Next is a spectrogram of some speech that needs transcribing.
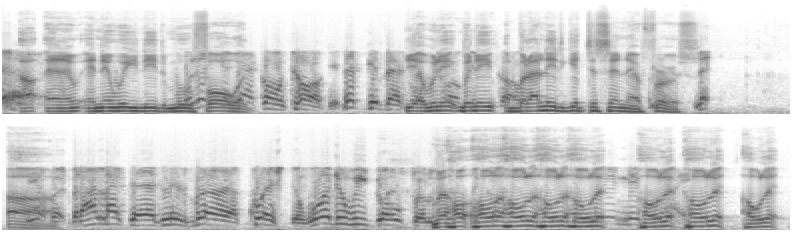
uh, and and then we need to move Well, let's forward. get back on target. Let's get back Yeah, we need, we need, but I need to get this in there first. Let- Uh, yeah, but, but I'd like to ask Ms. Blair a question. Where do we go from But hold, hold it, hold it, hold it, hold it, hold it, hold it, hold it.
